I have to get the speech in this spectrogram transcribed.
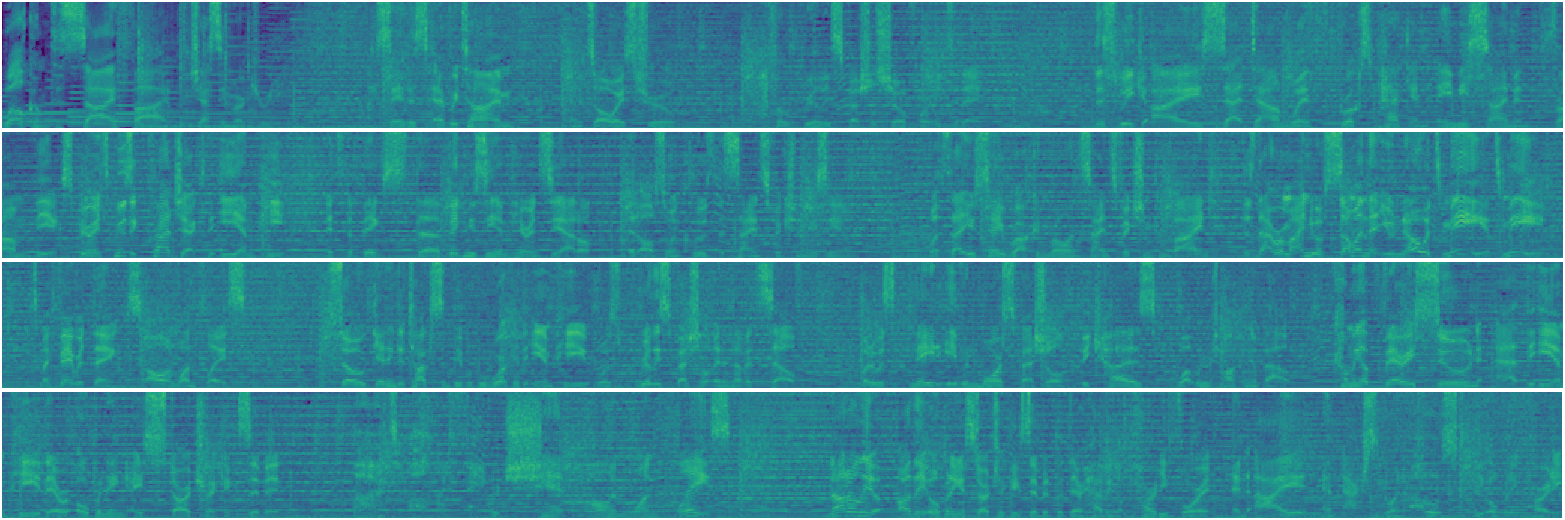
Welcome to Sci Fi with Jesse Mercury. I say this every time, and it's always true. I have a really special show for you today. This week, I sat down with Brooks Peck and Amy Simon from the Experience Music Project, the EMP. It's the big, the big museum here in Seattle that also includes the Science Fiction Museum. What's that you say? Rock and roll and science fiction combined? Does that remind you of someone that you know? It's me. It's me. It's my favorite things, all in one place. So, getting to talk to some people who work at the EMP was really special in and of itself. But it was made even more special because what we were talking about. Coming up very soon at the EMP, they were opening a Star Trek exhibit. Oh, it's all my favorite shit, all in one place. Not only are they opening a Star Trek exhibit, but they're having a party for it, and I am actually going to host the opening party.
